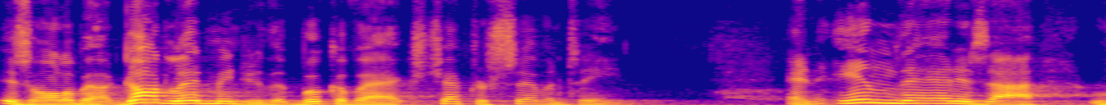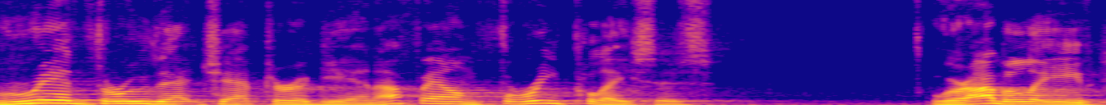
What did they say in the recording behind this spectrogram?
is all about. God led me to the book of Acts, chapter 17. And in that, as I read through that chapter again, I found three places where I believe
